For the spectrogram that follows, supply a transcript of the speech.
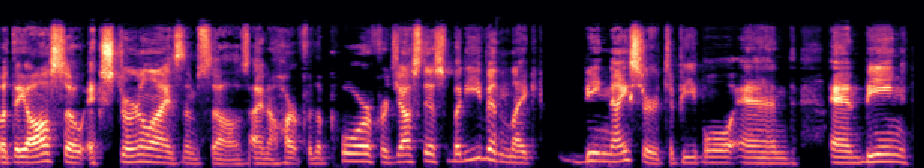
but they also externalize themselves in a heart for the poor, for justice, but even like being nicer to people and and being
